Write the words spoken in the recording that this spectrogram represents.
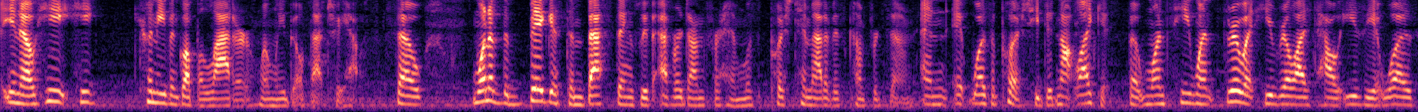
you know, he, he couldn't even go up a ladder when we built that treehouse. So, one of the biggest and best things we've ever done for him was pushed him out of his comfort zone. And it was a push. He did not like it. But once he went through it, he realized how easy it was.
